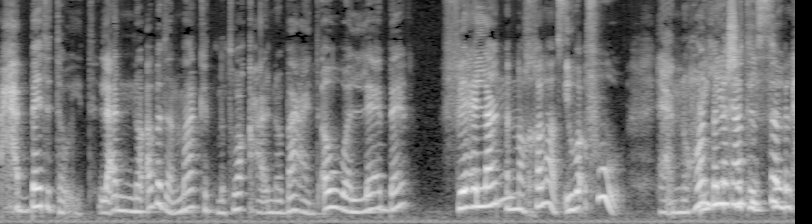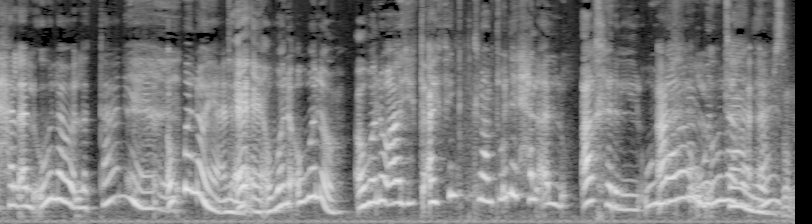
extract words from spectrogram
حبيت التوقيت لأنه أبدا ما كنت متوقعة إنه بعد أول لعبة فعلا إنه خلص يوقفوه لأنه هون بلشت كانت لسه بالحلقة الأولى ولا الثانية؟ أوله يعني. إيه إيه أوله أوله أوله I think مثل ما عم تقولي الحلقة ال- آخر الأولى والثانية إيه. بظن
